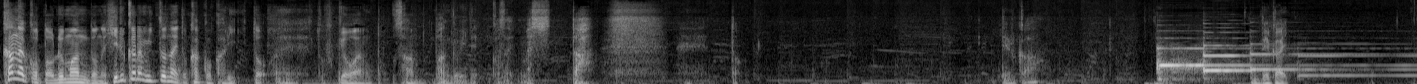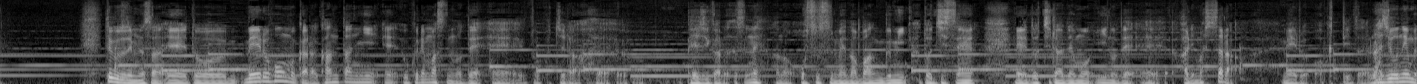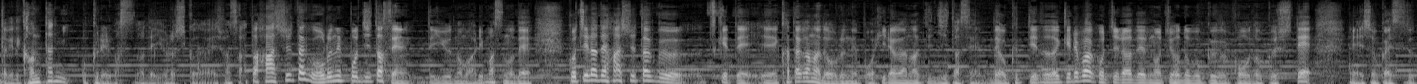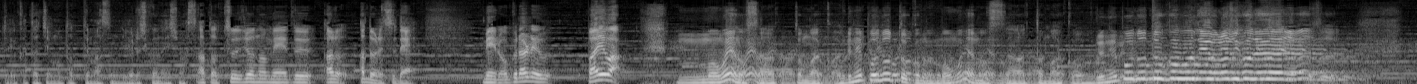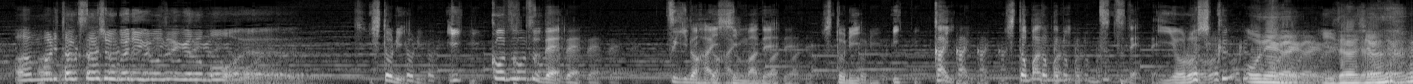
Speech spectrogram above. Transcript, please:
かなことルマンドの昼からミッドナイト過去仮と、えー、と、不協和音と3番組でございました。えー、と、出るか？でかい。ということで皆さん、えっ、と、メールフォームから簡単に、え送れますので、えっ、と、こちら、えページからですね、あの、おすすめの番組、あと実践、えどちらでもいいので、えありましたら、メール送っていただいて、ラジオネームだけで簡単に送れますので、よろしくお願いします。あと、ハッシュタグ、オルネポ自他戦っていうのもありますので、こちらでハッシュタグつけて、えーカタカナでオルネポ、ひらがなで自他戦で送っていただければ、こちらで後ほど僕が購読して、えー紹介するという形もとってますので、よろしくお願いします。あと、通常のメールアドアドレスで、メール送られる場合は、桃屋のさーっとマーク、オルネポドットコム、桃屋のさーっとマーク、オルネポドットコムでよろしくお願いします。あんまりたくさん紹介できませんけども、えー人、一個ずつで、次の配信まで、一人、一回、一番組ずつで、よろしくお願いいたします。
